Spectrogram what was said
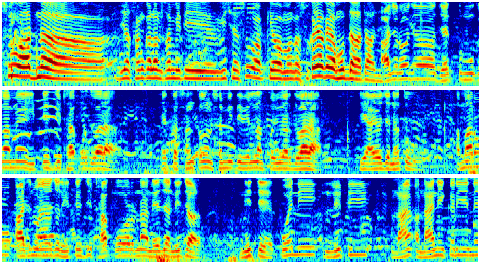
શું આજના જે સંકલન સમિતિ વિશે શું આપ કહેવા માંગો છો? કયા કયા મુદ્દા હતા આજે? રોજ જેતપુર મુકામે હિતેશજી ઠાકોર દ્વારા, એક સંકલન સમિતિ વેલનાથ પરિવાર દ્વારા જે આયોજન હતું, અમારું આજનું આયોજન હિતેશજી ઠાકોરના નેજા નીચળ નીચે કોઈની લીટી નાની કરીને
